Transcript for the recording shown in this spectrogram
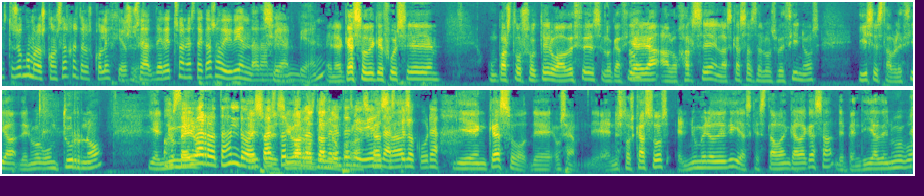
estos son como los conserjes de los colegios o sea derecho en este caso a vivienda también. Bien. En el caso de que fuese un pastor soltero a veces lo que hacía ah. era alojarse en las casas de los vecinos y se establecía de nuevo un turno y el número, se iba rotando el pastor por las diferentes viviendas, qué locura. Y en caso de, o sea, en estos casos, el número de días que estaba en cada casa dependía de nuevo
